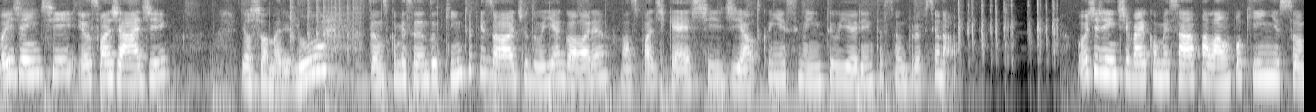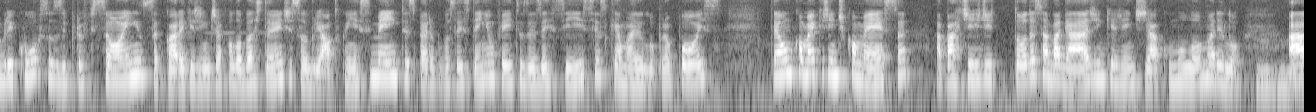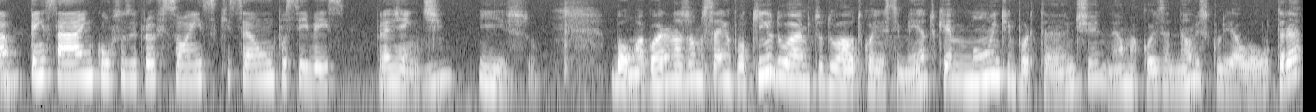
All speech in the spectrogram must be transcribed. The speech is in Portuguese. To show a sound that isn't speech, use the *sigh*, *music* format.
Oi, gente, eu sou a Jade. Eu sou a Marilu. Estamos começando o quinto episódio do E Agora, nosso podcast de autoconhecimento e orientação profissional. Hoje a gente vai começar a falar um pouquinho sobre cursos e profissões, agora que a gente já falou bastante sobre autoconhecimento, espero que vocês tenham feito os exercícios que a Marilu propôs. Então, como é que a gente começa, a partir de toda essa bagagem que a gente já acumulou, Marilu, uhum. a pensar em cursos e profissões que são possíveis para uhum. gente? Isso. Bom, agora nós vamos sair um pouquinho do âmbito do autoconhecimento, que é muito importante, né? Uma coisa não exclui a outra.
